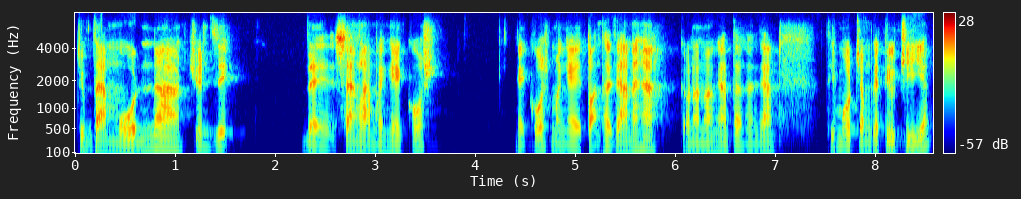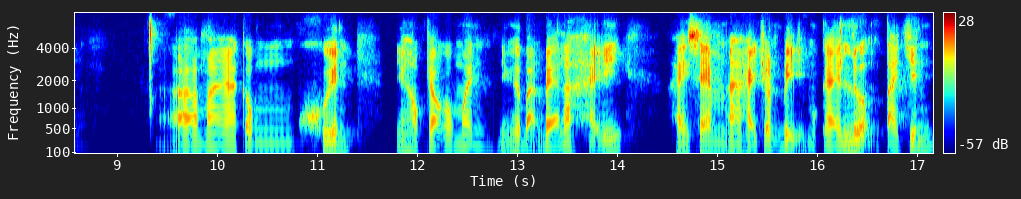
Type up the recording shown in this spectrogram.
chúng ta muốn à, chuyển dịch để sang làm cái nghề coach nghề coach mà nghề toàn thời gian đấy ha câu nói nói ngàn toàn thời gian thì một trong cái tiêu chí ấy, à, mà công khuyên những học trò của mình những người bạn bè là hãy hãy xem à hãy chuẩn bị một cái lượng tài chính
